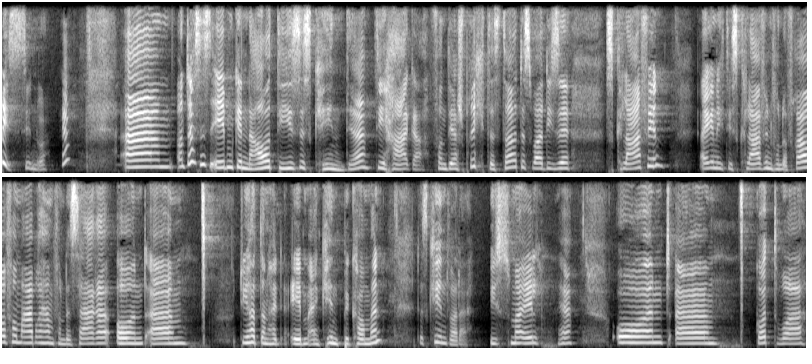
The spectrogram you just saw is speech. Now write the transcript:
bisschen nur. Ja? Ähm, und das ist eben genau dieses Kind, ja? die Hagar, von der spricht es da. Das war diese Sklavin, eigentlich die Sklavin von der Frau von Abraham, von der Sarah. Und ähm, die hat dann halt eben ein Kind bekommen. Das Kind war der Ismael. Ja? Und ähm, Gott war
